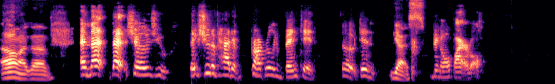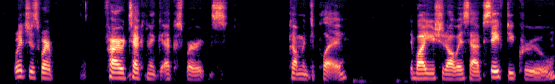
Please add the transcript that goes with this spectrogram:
Oh my god. And that that shows you they should have had it properly vented so it didn't Yes, big old fireball. which is where pyrotechnic experts come into play. And Why you should always have safety crew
